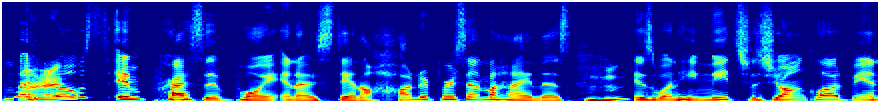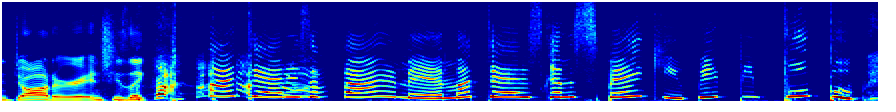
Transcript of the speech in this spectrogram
My right. most impressive point, and I stand 100% behind this, Mm-hmm. is when he meets the Jean Claude Van daughter, and she's like, My daddy's a fireman. My daddy's going to spank you. Beep, beep, boop, boop.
